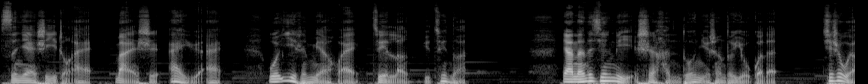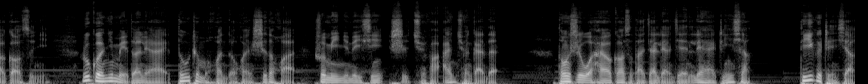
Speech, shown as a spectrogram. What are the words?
思念是一种爱，满是爱与爱，我一人缅怀，最冷与最暖。”亚楠的经历是很多女生都有过的。其实我要告诉你，如果你每段恋爱都这么患得患失的话，说明你内心是缺乏安全感的。同时，我还要告诉大家两件恋爱真相。第一个真相，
